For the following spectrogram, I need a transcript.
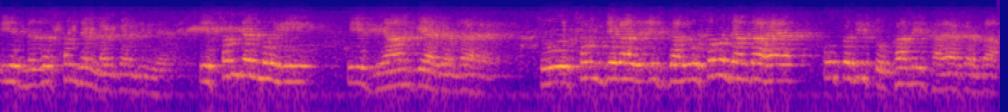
ਇਹ ਨਜ਼ਰ ਸਮਝਣ ਲੱਗ ਪੈਂਦੀ ਹੈ। ਇਹ ਸਮਝਣ ਨੂੰ ਹੀ ਇਹ ਗਿਆਨ ਕਿਹਾ ਜਾਂਦਾ ਹੈ। ਸੋ ਸਮਝ ਜਿਹੜਾ ਇਸ ਗੱਲ ਨੂੰ ਸਮਝ ਜਾਂਦਾ ਹੈ, ਉਹ ਕਦੀ ਧੋਖਾ ਨਹੀਂ ਖਾਇਆ ਕਰਦਾ।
